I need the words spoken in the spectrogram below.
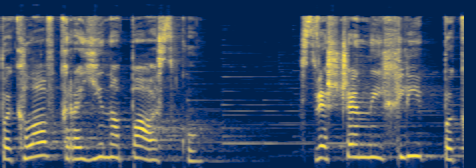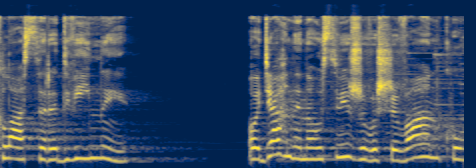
пекла в країна паску, священний хліб пекла серед війни, одягнена у свіжу вишиванку,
